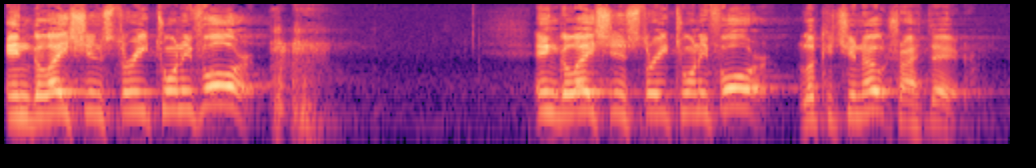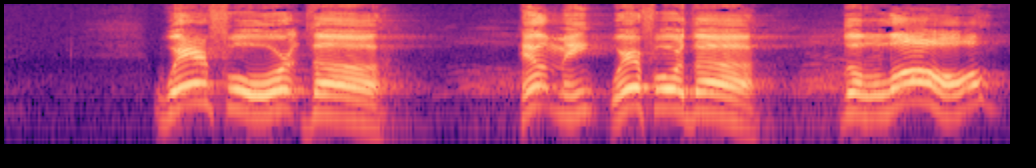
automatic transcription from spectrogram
In Galatians 3:24. In Galatians 3:24. Look at your notes right there. Wherefore the help me, wherefore the the law,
